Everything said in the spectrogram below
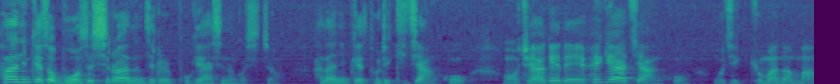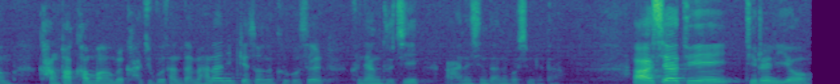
하나님께서 무엇을 싫어하는지를 보게 하시는 것이죠. 하나님께서 돌이키지 않고 어, 죄악에 대해 회개하지 않고 오직 교만한 마음, 강팍한 마음을 가지고 산다면 하나님께서는 그것을 그냥 두지 않으신다는 것입니다. 아시아 뒤에 뒤를 이어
